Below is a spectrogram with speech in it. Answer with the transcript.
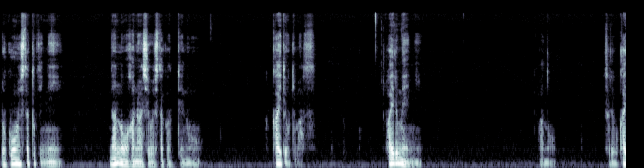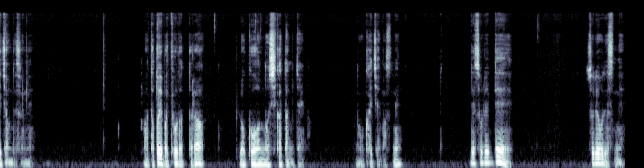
録音した時に何のお話をしたかっていうのを書いておきます。ファイル名に、あの、それを書いちゃうんですよね。まあ、例えば今日だったら、録音の仕方みたいなの書いちゃいますね。で、それで、それをですね、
